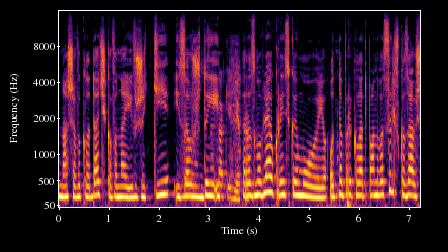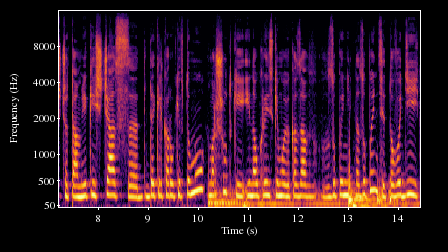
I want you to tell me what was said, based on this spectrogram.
наша викладачка, вона і в житті, і завжди і розмовляє українською мовою. От, наприклад, пан Василь сказав, що там якийсь час е, декілька років тому маршрутки і на українській мові казав зупиніть на зупинці, то водій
